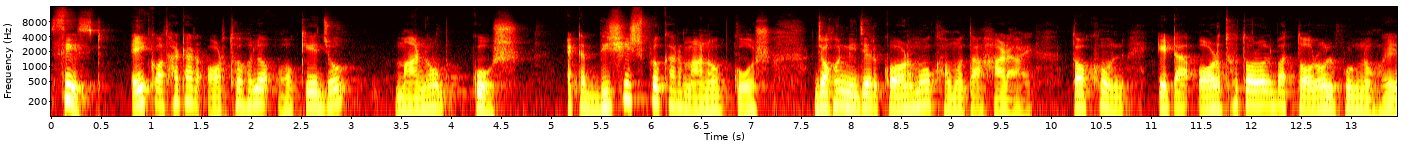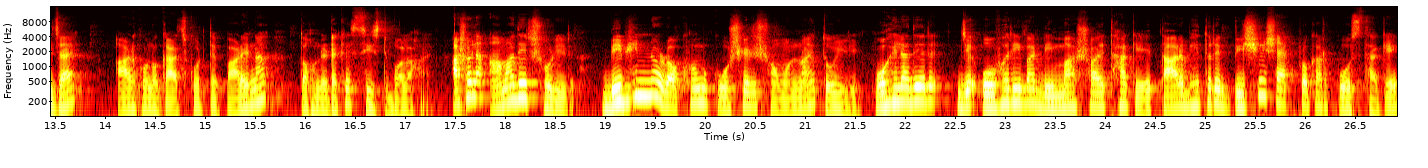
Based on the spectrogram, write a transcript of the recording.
সিস্ট। এই কথাটার অর্থ হলো অকেজ মানব কোষ। একটা বিশেষ প্রকার মানব কোষ যখন নিজের কর্ম ক্ষমতা হারায়, তখন এটা অর্ধতরল বা তরলপূর্ণ হয়ে যায়, আর কোনো কাজ করতে পারে না, তখন এটাকে সিস্ট বলা হয়। আসলে আমাদের শরীর বিভিন্ন রকম কোষের সমন্বয় তৈরি। মহিলাদের যে ওভারি বা ডিম্বাশয় থাকে, তার ভেতরে বিশেষ এক প্রকার কোষ থাকে,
